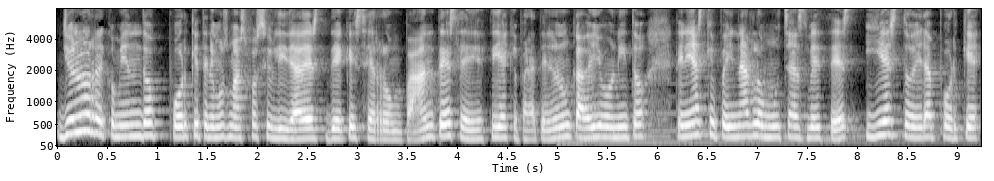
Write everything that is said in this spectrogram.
Yo no lo recomiendo porque tenemos más posibilidades de que se rompa. Antes se decía que para tener un cabello bonito tenías que peinarlo muchas veces y esto era porque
